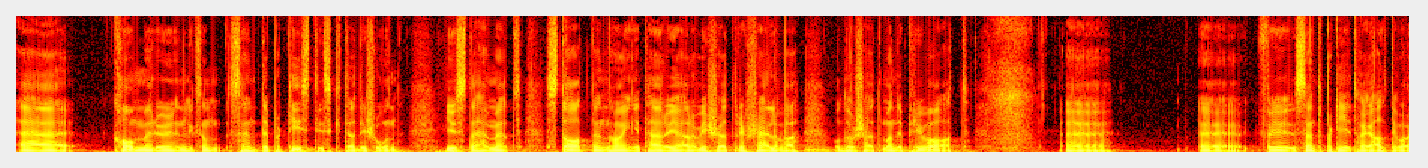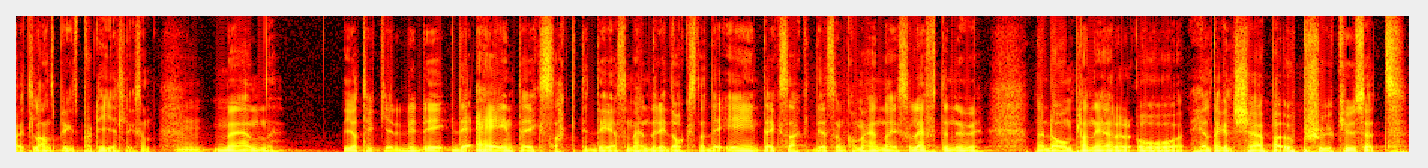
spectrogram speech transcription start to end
är, kommer ur en liksom centerpartistisk tradition. Just det här med att staten har inget här att göra, vi sköter det själva och då sköter man det privat. Eh, eh, för Centerpartiet har ju alltid varit landsbygdspartiet. Liksom. Mm. Men jag tycker det, det, det är inte exakt det som händer i Docksta. Det är inte exakt det som kommer hända i Sollefteå nu när de planerar att helt enkelt köpa upp sjukhuset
